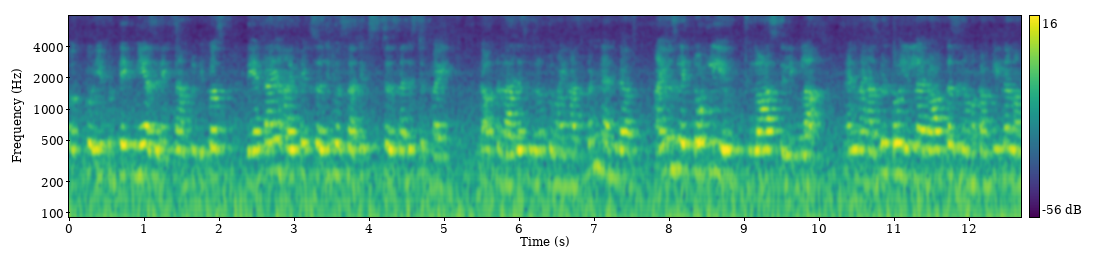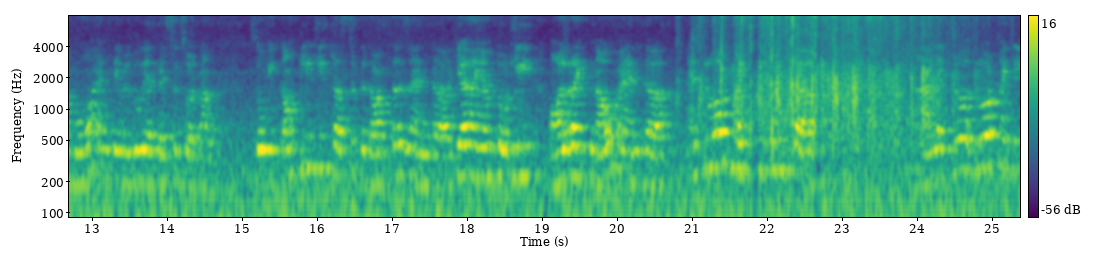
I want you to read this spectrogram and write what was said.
uh, you could take me as an example because the entire HIPEC surgery was suggested by Dr. Rajasundaram to my husband and uh, I was like totally lost இல்லைங்களா and my husband told இல்ல doctors நம்ம கம்ப்ளீட்டா நம்புவோம் and they will do their best ன்னு சொல்றாங்க so we completely trusted the doctors and uh, here I am totally all right now and uh, and throughout my treatment uh, uh, like through- throughout my treatment,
